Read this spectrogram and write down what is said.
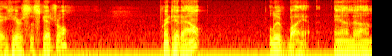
Okay, here's the schedule. Print it out, live by it. And um,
